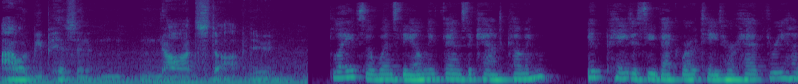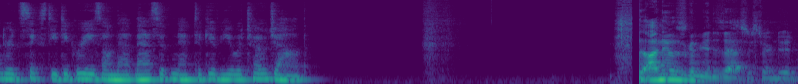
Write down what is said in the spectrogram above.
I would be pissing nonstop, dude. Blade, so when's the OnlyFans account coming? It'd pay to see Bec rotate her head 360 degrees on that massive neck to give you a toe job. I knew this was gonna be a disaster stream, dude.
